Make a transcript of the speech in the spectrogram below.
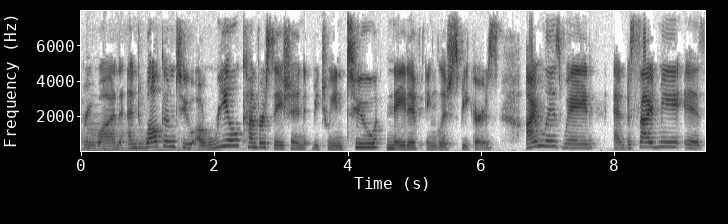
everyone, and welcome to a real conversation between two native English speakers. I'm Liz Waid, and beside me is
